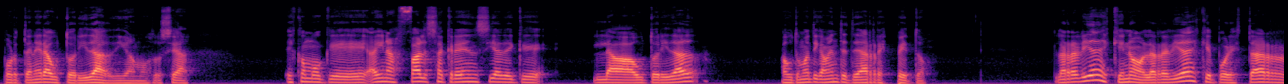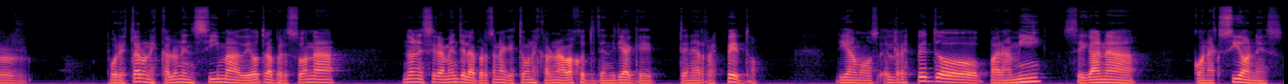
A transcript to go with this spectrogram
por tener autoridad, digamos. O sea, es como que hay una falsa creencia de que la autoridad automáticamente te da respeto. La realidad es que no, la realidad es que por estar por estar un escalón encima de otra persona no necesariamente la persona que está un escalón abajo te tendría que tener respeto. Digamos, el respeto para mí se gana con acciones.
